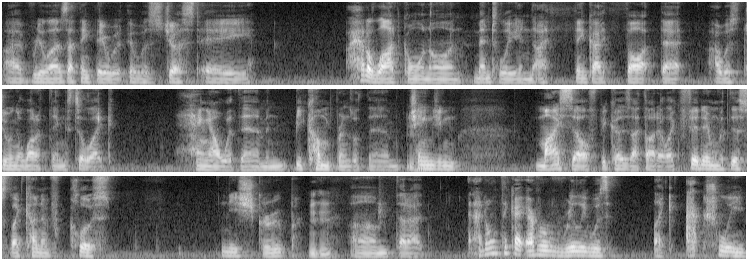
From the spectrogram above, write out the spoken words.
I've realized I think they were it was just a I had a lot going on mentally and I think I thought that I was doing a lot of things to like hang out with them and become friends with them, changing myself because I thought I like fit in with this like kind of close niche group Mhm. um, that I and I don't think I ever really was like actually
